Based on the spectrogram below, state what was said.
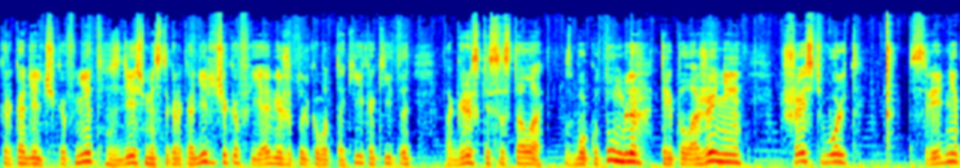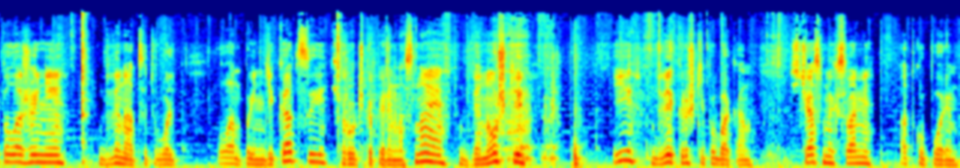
крокодильчиков нет. Здесь вместо крокодильчиков я вижу только вот такие какие-то огрызки со стола. Сбоку тумблер, три положения, 6 вольт, среднее положение, 12 вольт. Лампа индикации, ручка переносная, две ножки, и две крышки по бокам. Сейчас мы их с вами откупорим.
